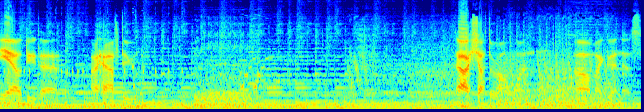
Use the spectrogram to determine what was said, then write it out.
Yeah, I'll do that. I have to. Oh, I shot the wrong one. Oh my goodness.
